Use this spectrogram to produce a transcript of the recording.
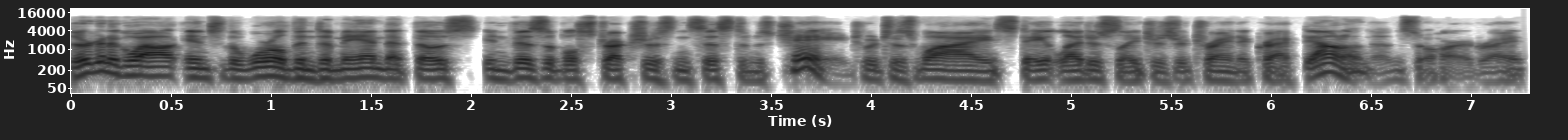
they're going to go out into the world and demand that those invisible structures and systems change which is why state legislatures are trying to crack down on them so hard right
